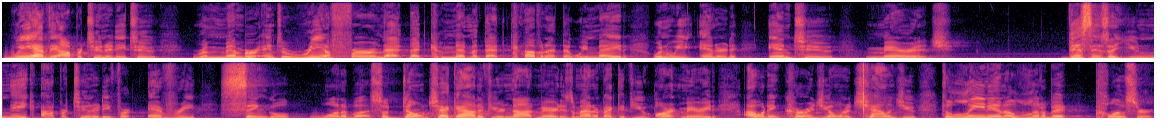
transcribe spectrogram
we have the opportunity to remember and to reaffirm that, that commitment, that covenant that we made when we entered into marriage. This is a unique opportunity for every single one of us. So don't check out if you're not married. As a matter of fact, if you aren't married, I would encourage you, I want to challenge you to lean in a little bit closer,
